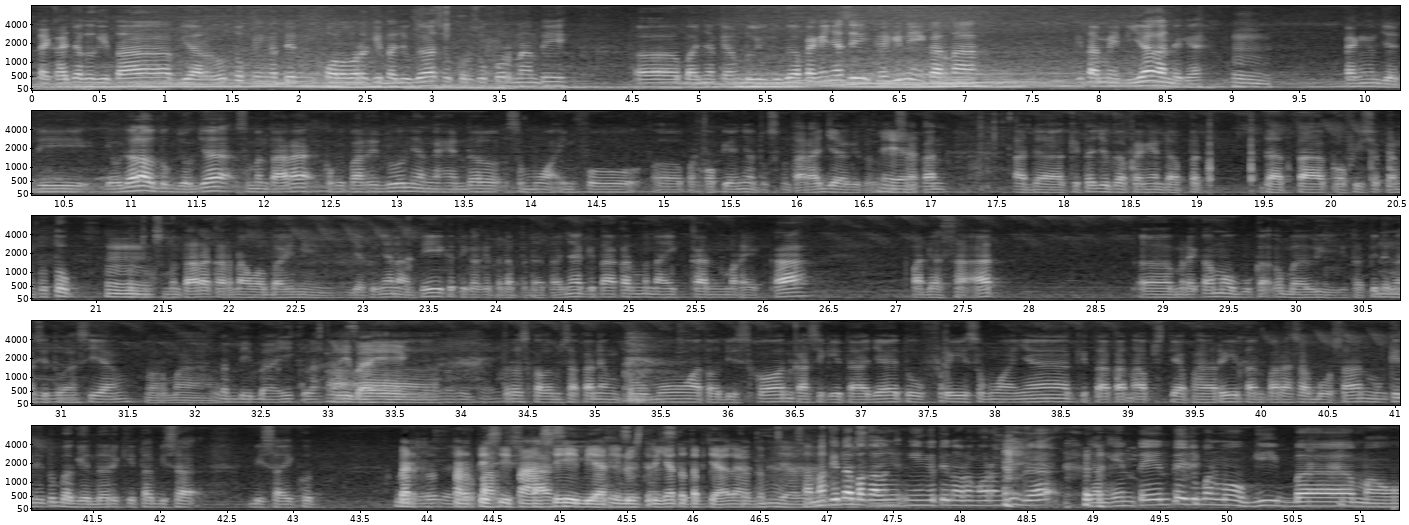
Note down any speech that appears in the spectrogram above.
tag aja ke kita biar untuk ngingetin follower kita juga syukur-syukur nanti eh, banyak yang beli juga. Pengennya sih kayak gini karena kita media kan dek ya. Hmm. Pengen jadi ya udahlah untuk Jogja sementara Kopi Party dulu nih yang ngehandle semua info eh, perkopiannya untuk sementara aja gitu. Iya. Misalkan ada kita juga pengen dapat data coffee shop yang tutup untuk sementara karena wabah ini. Jatuhnya nanti ketika kita dapat datanya kita akan menaikkan mereka pada saat eh, mereka mau buka kembali tapi dengan situasi yang normal. lebih baik lah Lebih baik. Terus kalau misalkan yang promo atau diskon kasih kita aja itu free semuanya, kita akan up setiap hari tanpa rasa bosan. Mungkin itu bagian dari kita bisa bisa ikut Berpartisipasi biar ya, industrinya tetap jalan. tetap jalan. Sama kita bakal ngingetin orang-orang juga. Yang ente-ente cuman mau gibah, mau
